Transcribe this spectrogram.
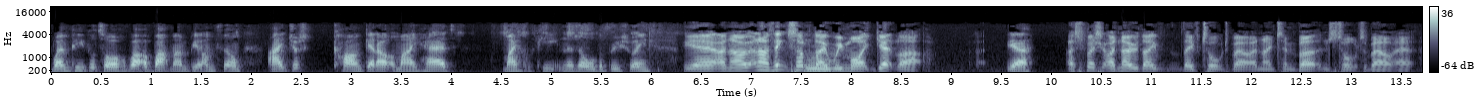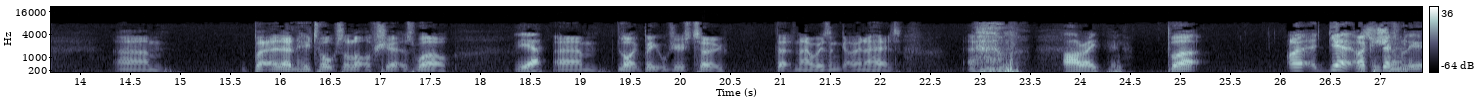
when people talk about a Batman Beyond film, I just can't get out of my head Michael Keaton as older Bruce Wayne. Yeah, I know, and I think someday Mm. we might get that. Yeah, Especially, I know they've they've talked about. It, I know Tim Burton's talked about it, um, but then he talks a lot of shit as well, yeah, um, like Beetlejuice two, that now isn't going ahead. Um, R.I.P. but I, yeah, I can definitely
